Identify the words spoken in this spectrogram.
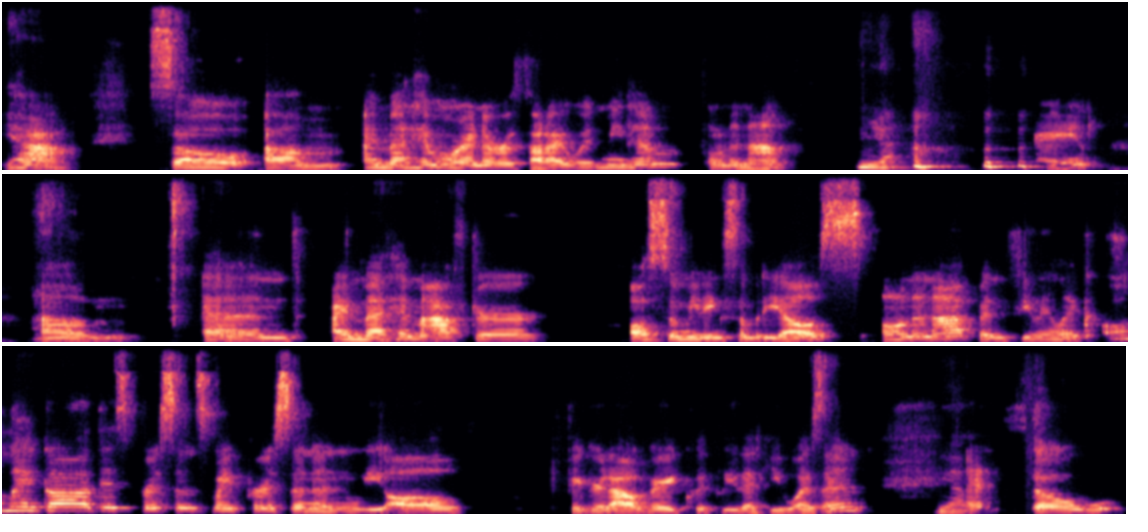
Yeah. So um, I met him where I never thought I would meet him on an app, Yeah. right? Um, and I met him after also meeting somebody else on an app and feeling like, oh my God, this person's my person. And we all figured out very quickly that he wasn't. Yeah. And so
